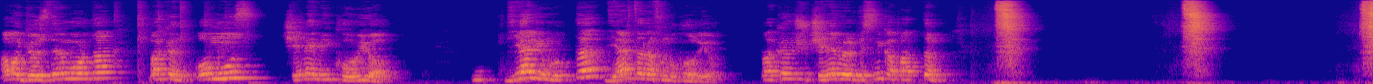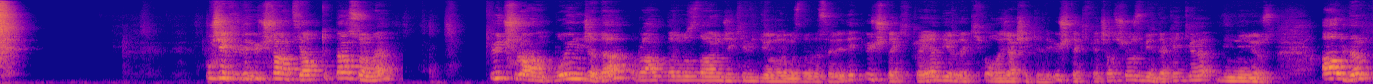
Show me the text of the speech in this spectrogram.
ama gözlerim orada. Bakın omuz çenemi koruyor. Diğer yumrukta diğer tarafımı koruyor. Bakın şu çene bölgesini kapattım. Bu şekilde 3 round yaptıktan sonra 3 round boyunca da roundlarımızı daha önceki videolarımızda da söyledik. 3 dakikaya 1 dakika olacak şekilde 3 dakika çalışıyoruz 1 dakika dinleniyoruz. Aldım.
